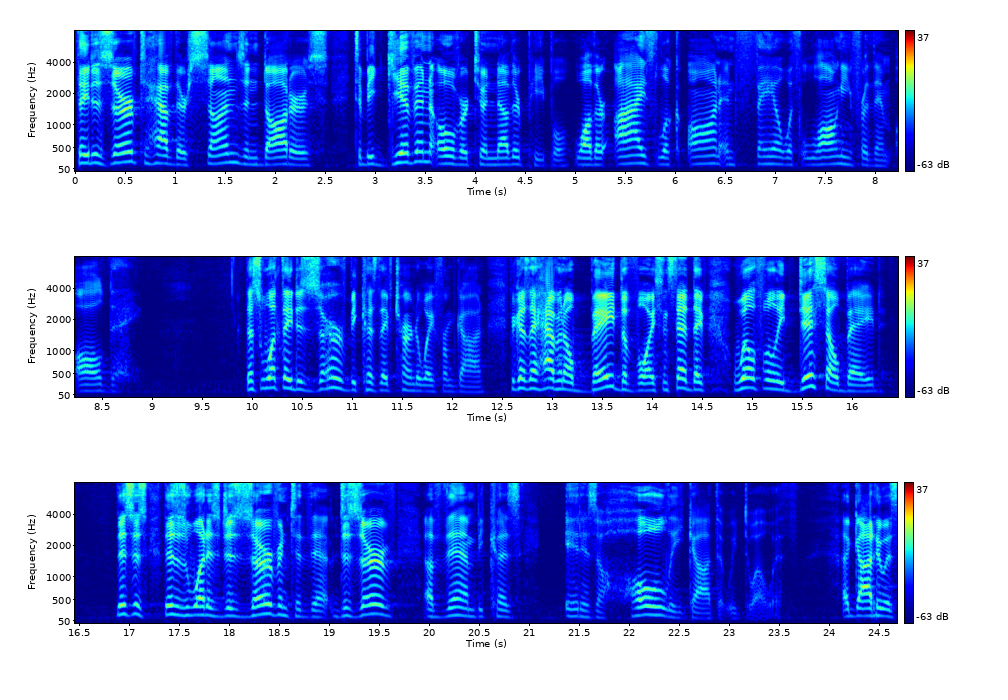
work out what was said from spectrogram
they deserve to have their sons and daughters to be given over to another people while their eyes look on and fail with longing for them all day. That's what they deserve because they've turned away from God, because they haven't obeyed the voice. Instead, they've willfully disobeyed. This is, this is what is deserving to them, deserve of them because it is a holy God that we dwell with. A God who is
